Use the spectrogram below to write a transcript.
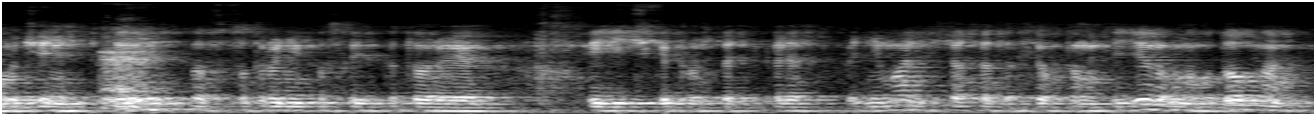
обучение специалистов, сотрудников своих, которые физически просто эти коляски поднимали. Сейчас это все автоматизировано, удобно.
